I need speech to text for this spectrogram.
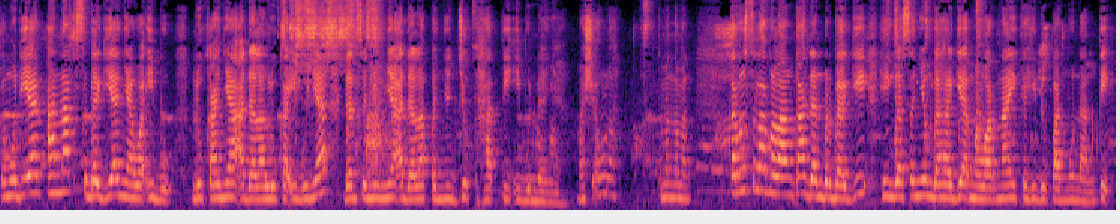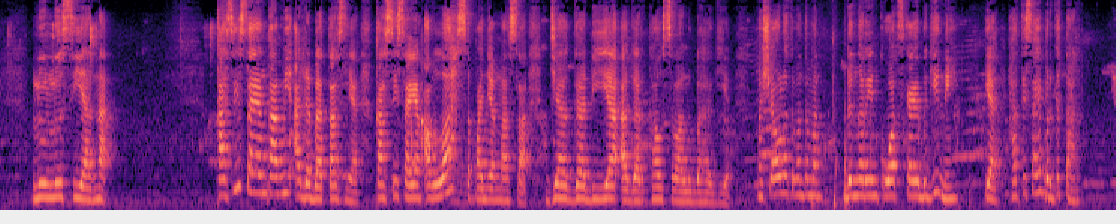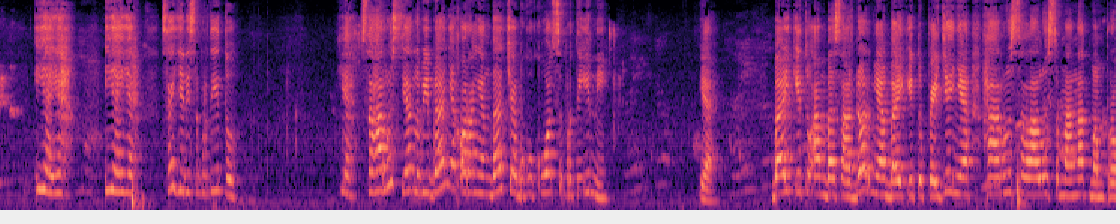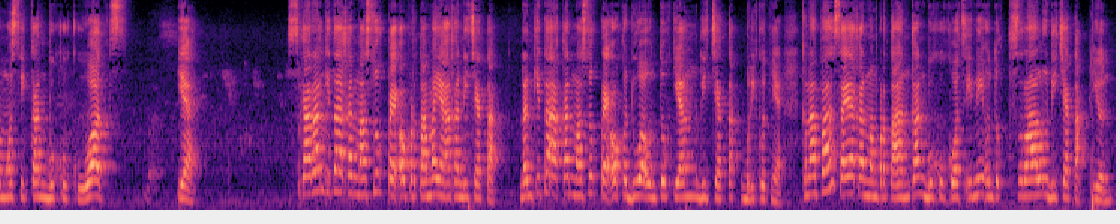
Kemudian anak sebagian nyawa ibu. Lukanya adalah luka ibunya dan senyumnya adalah penyejuk hati ibundanya. Masya Allah, teman-teman. Teruslah melangkah dan berbagi hingga senyum bahagia mewarnai kehidupanmu nanti. Lulusiana Kasih sayang kami ada batasnya. Kasih sayang Allah sepanjang masa. Jaga dia agar kau selalu bahagia. Masya Allah teman-teman, dengerin kuat kayak begini, ya hati saya bergetar. Iya ya, iya ya, saya jadi seperti itu. Ya, seharusnya lebih banyak orang yang baca buku kuat seperti ini. Ya, baik itu ambasadornya, baik itu PJ-nya harus selalu semangat mempromosikan buku quotes. Ya, sekarang kita akan masuk PO pertama yang akan dicetak dan kita akan masuk PO kedua untuk yang dicetak berikutnya. Kenapa saya akan mempertahankan buku quotes ini untuk selalu dicetak, Yun?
